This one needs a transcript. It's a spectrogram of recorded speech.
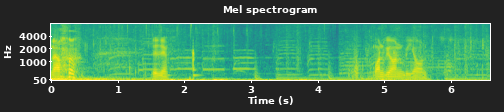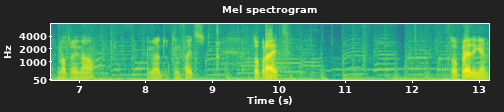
Now. GG. 1v1 beyond. Not right now. We're gonna do team fights. Top right. Top right again.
